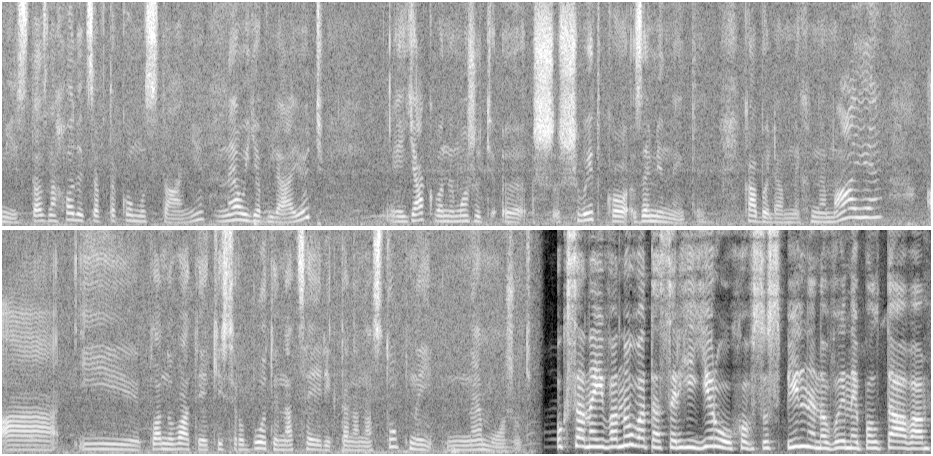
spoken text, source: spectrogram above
міста знаходиться в такому стані, не уявляють, як вони можуть е, швидко замінити. Кабеля в них немає, а і планувати якісь роботи на цей рік та на наступний не можуть. Оксана Іванова та Сергій Єрохов. Суспільне новини Полтава.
